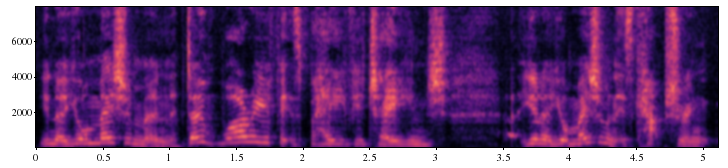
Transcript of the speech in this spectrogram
You know, your measurement, don't worry if it's behavior change. You know, your measurement is capturing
